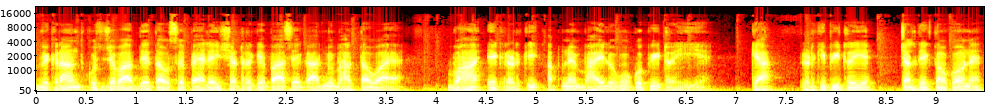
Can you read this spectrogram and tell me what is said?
विक्रांत कुछ जवाब देता उससे पहले ही शटर के पास एक आदमी भागता हुआ आया। वहाँ एक लड़की अपने भाई लोगों को पीट रही है। क्या लड़की पीट रही है? चल देखता हूँ कौन है।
